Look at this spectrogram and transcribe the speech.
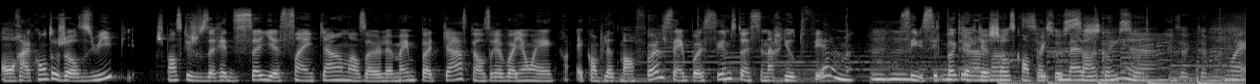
on raconte aujourd'hui, puis je pense que je vous aurais dit ça il y a cinq ans dans le même podcast, puis on se dirait, voyons, elle est complètement folle, c'est impossible, c'est un scénario de film. Mm-hmm. C'est pas quelque chose qu'on peut imaginer. comme ça. Euh. Exactement. Ouais.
